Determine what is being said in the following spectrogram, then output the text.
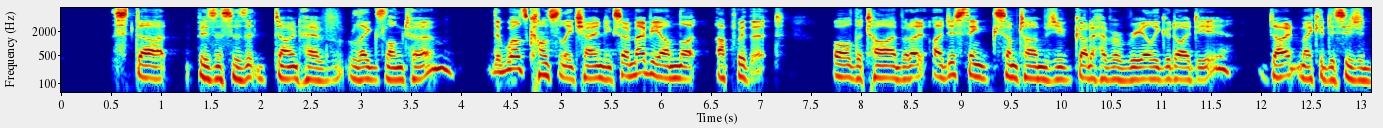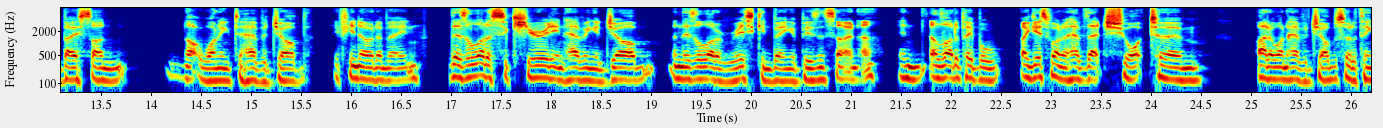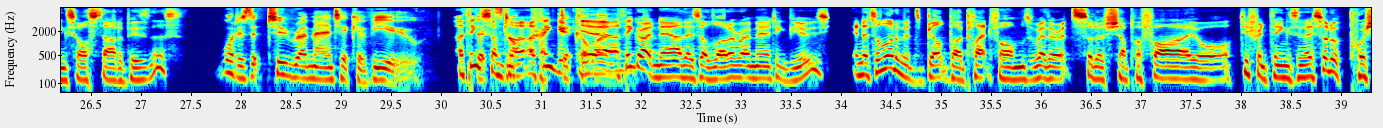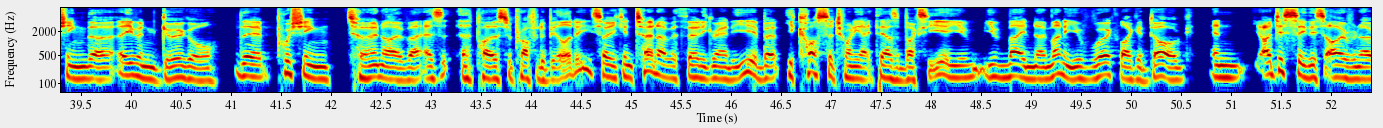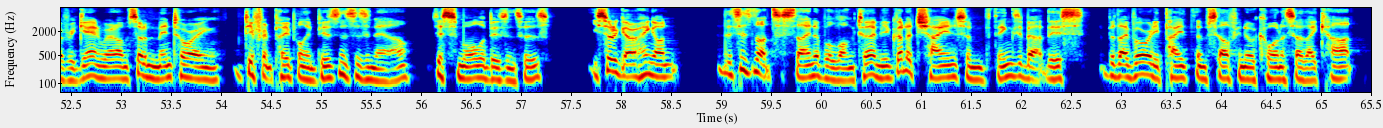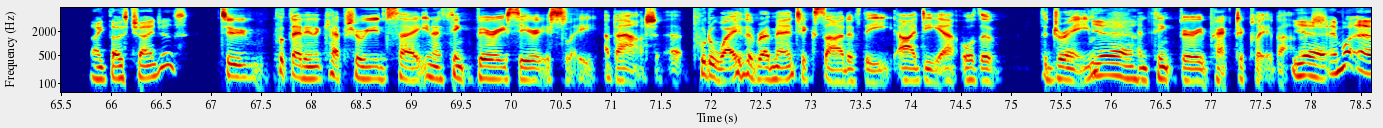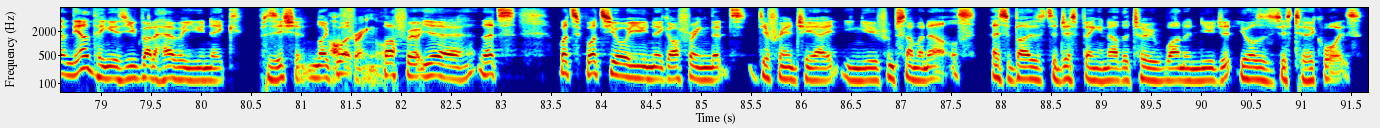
start businesses that don't have legs long term the world's constantly changing. So maybe I'm not up with it all the time, but I, I just think sometimes you've got to have a really good idea. Don't make a decision based on not wanting to have a job, if you know what I mean. There's a lot of security in having a job, and there's a lot of risk in being a business owner. And a lot of people, I guess, want to have that short term, I don't want to have a job sort of thing, so I'll start a business. What is it too romantic of you? I think sometimes I think yeah, and... I think right now there's a lot of romantic views. And it's a lot of it's built by platforms, whether it's sort of Shopify or different things. And they're sort of pushing the, even Google, they're pushing turnover as opposed to profitability. So you can turn over 30 grand a year, but your costs are 28,000 bucks a year. You, you've made no money. You've worked like a dog. And I just see this over and over again where I'm sort of mentoring different people in businesses now, just smaller businesses. You sort of go, hang on, this is not sustainable long term. You've got to change some things about this, but they've already painted themselves into a corner so they can't make those changes. To put that in a capsule, you'd say, you know, think very seriously about, uh, put away the romantic side of the idea or the the dream, yeah. and think very practically about yeah. it. Yeah, and what and the other thing is you've got to have a unique position, like offering. What, offer, yeah, that's what's what's your unique offering that's differentiating you from someone else, as opposed to just being another two, one and you, yours is just turquoise.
